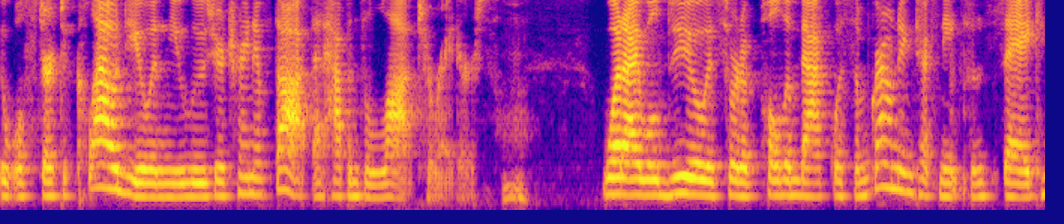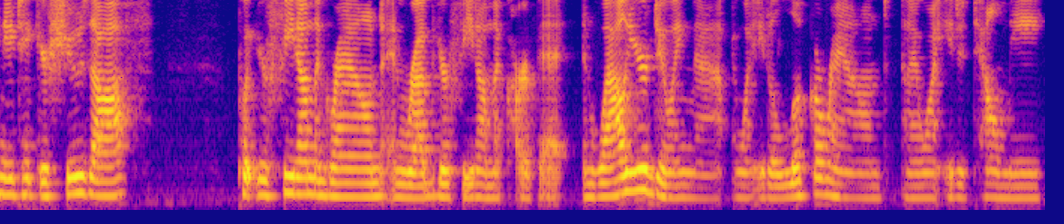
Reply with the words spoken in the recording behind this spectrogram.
it will start to cloud you and you lose your train of thought. That happens a lot to writers. Hmm. what i will do is sort of pull them back with some grounding techniques and say can you take your shoes off put your feet on the ground and rub your feet on the carpet? And while you're doing that i want you to look around and i want you to tell me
